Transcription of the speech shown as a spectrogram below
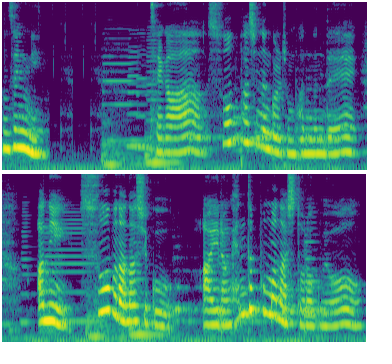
선생님, 제가 수업하시는 걸 좀 봤는데, 아니, 수업은 안 하시고 아이랑 핸드폰만 하시더라고요.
